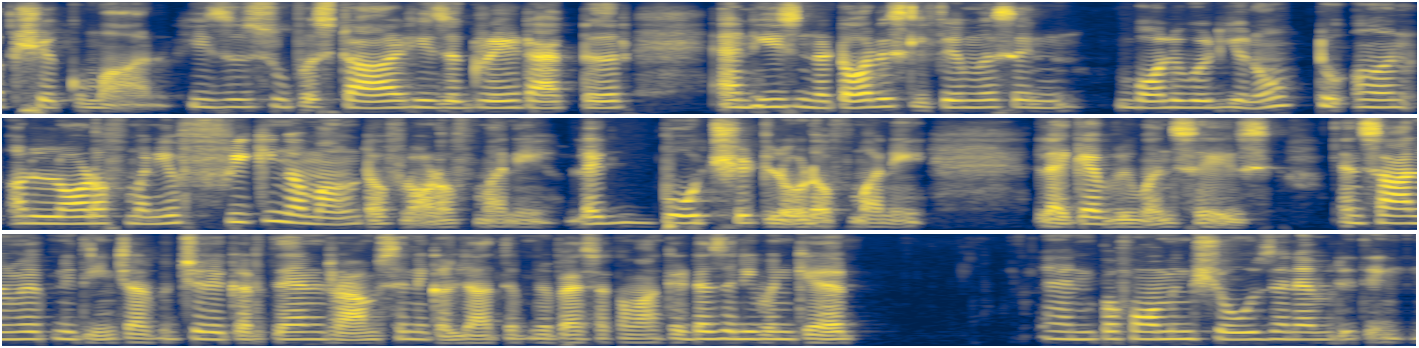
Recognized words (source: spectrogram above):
Akshay Kumar? He's a superstar, he's a great actor, and he's notoriously famous in Bollywood, you know, to earn a lot of money, a freaking amount of lot of money, like boat shitload of money, like everyone says. And साल में अपनी तीन चार पिक्चरें करते हैं and आराम से निकल जाते हैं अपने पैसा कमा के doesn't even care and performing shows and everything.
